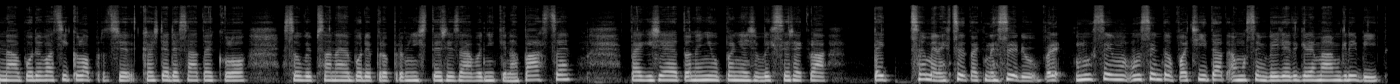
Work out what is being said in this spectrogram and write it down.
na bodovací kola, protože každé desáté kolo jsou vypsané body pro první čtyři závodníky na pásce. Takže to není úplně, že bych si řekla, teď se mi nechce, tak nesjedu. Musím, musím to počítat a musím vědět, kde mám kdy být.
